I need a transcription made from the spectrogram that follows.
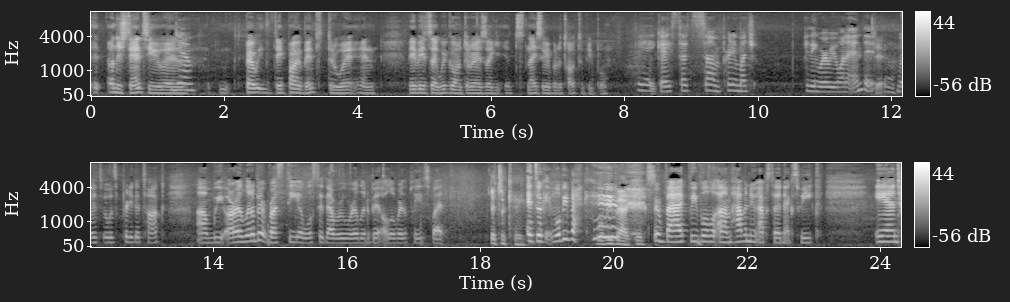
it understands you and yeah probably they probably been through it and maybe it's like we're going through it it's like it's nice to be able to talk to people but yeah you guys that's um pretty much i think where we want to end it Yeah. it was, it was a pretty good talk um we are a little bit rusty i will say that we were a little bit all over the place but it's okay it's okay we'll be back we'll be back it's We're back. We will um, have a new episode next week. And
